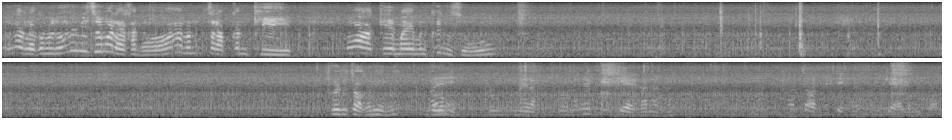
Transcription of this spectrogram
ตอนแรกเราก็ไม่รู้ไม่มีซื้อมาหลายคันหรอมันสลับกันขี่เพราะว่าเกมไมมันขึ้นสูง เคยจะจอดกันนี่ไหมไม่ลุงไม่ล่ะลุงไม่ได้คนแก่ขนาดนั้นถ้าจอดให้เด็กให้คนแก่ลงก่อน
